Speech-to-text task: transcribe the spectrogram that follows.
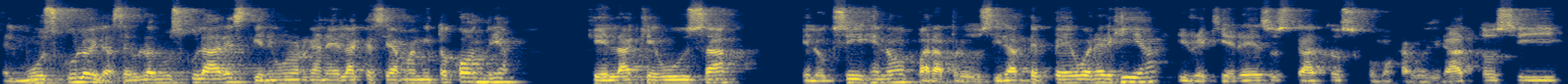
el, músculo y las células musculares tienen una organela que se llama mitocondria, que es la que usa el oxígeno para producir ATP o energía y requiere de sustratos como carbohidratos y,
